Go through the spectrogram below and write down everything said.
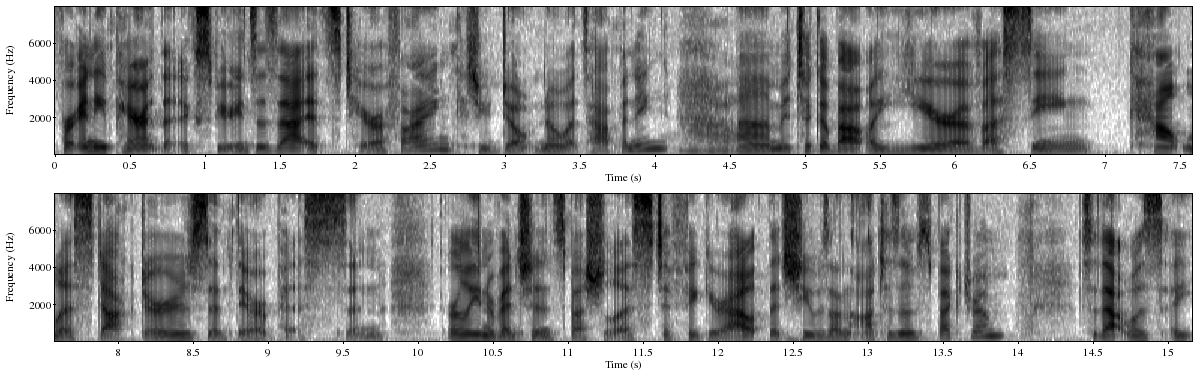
for any parent that experiences that, it's terrifying because you don't know what's happening. Um, it took about a year of us seeing countless doctors and therapists and early intervention specialists to figure out that she was on the autism spectrum. So that was a,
